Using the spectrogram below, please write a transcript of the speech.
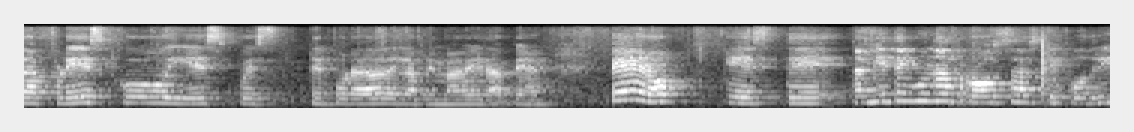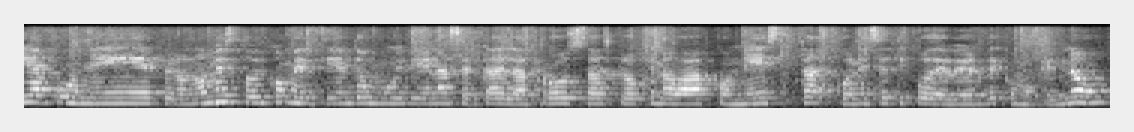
está fresco y es pues temporada de la primavera, vean. Pero este también tengo unas rosas que podría poner, pero no me estoy convenciendo muy bien acerca de las rosas. Creo que no va con esta, con ese tipo de verde, como que no.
